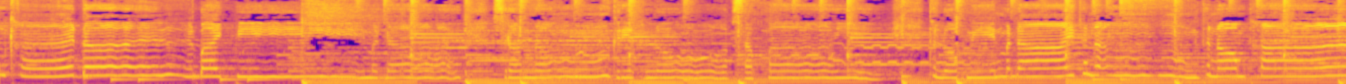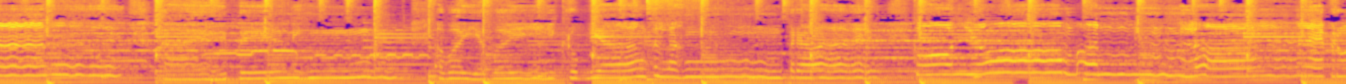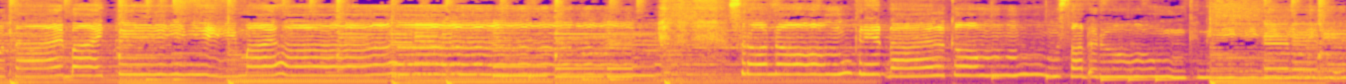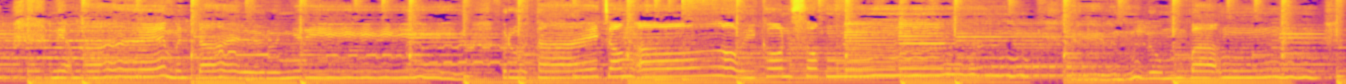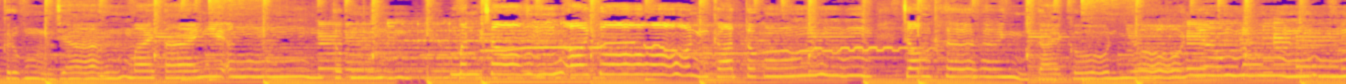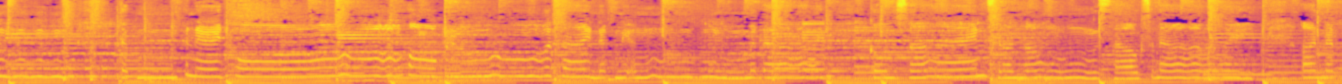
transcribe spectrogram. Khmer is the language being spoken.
ងខែដែលបែកពីម្ដាយស្រណងគ្រាធ្លាប់សប្បាយធ្លាប់មានម្ដាយថ្នឹងថ្នមថាតែពេលនេះអ្វីអ្វីគ្រប់យ៉ាងផ្លាំងប្រែ រួមគ្នាអ្នកម៉ែមិនដែលរុញរីព្រោះតែចង់អើយកូនសុខរឿងលំបាក់គ្រប់យ៉ាងម៉ែតែងលៀង ស្នេហ៍អាណិត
